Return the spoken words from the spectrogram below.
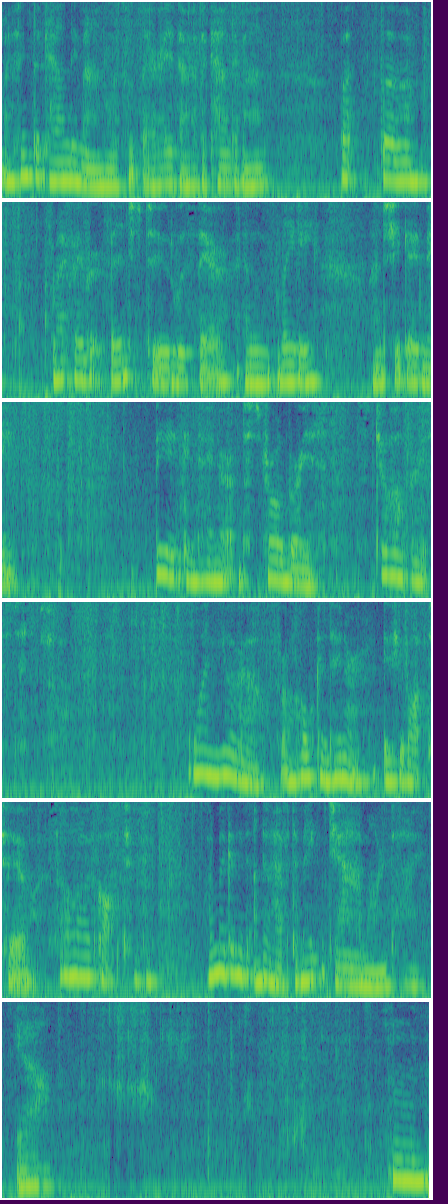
I think the candy man wasn't there either, the candy man. But the my favorite veg dude was there, and lady, and she gave me a big container of strawberries. Strawberries, just one euro for a whole container if you bought two. So I've got two. What am I gonna do? I'm gonna have to make jam, aren't I? Yeah. Mm.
